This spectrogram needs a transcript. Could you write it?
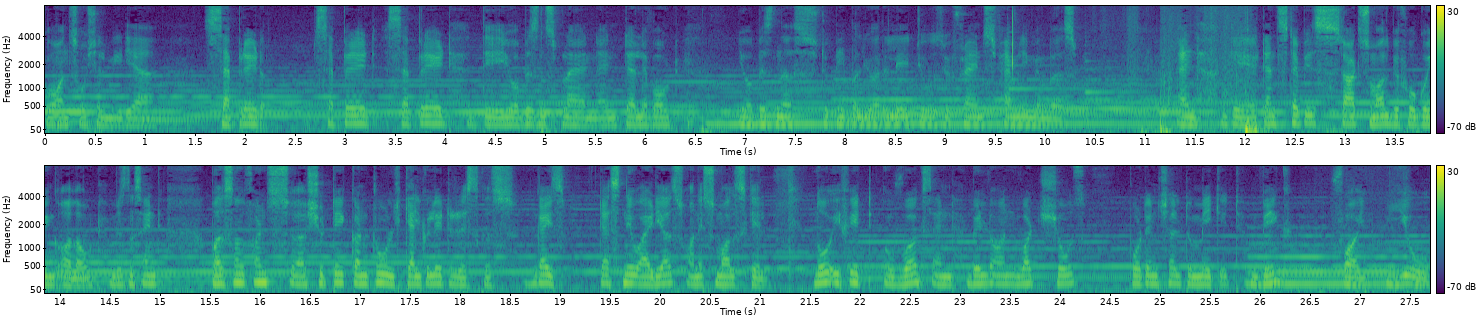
go on social media separate separate separate the your business plan and tell about your business to people your relatives your friends family members. And the 10th step is start small before going all out. Business and personal funds uh, should take controlled calculated risks. Guys test new ideas on a small scale. Know if it works and build on what shows potential to make it big for you.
